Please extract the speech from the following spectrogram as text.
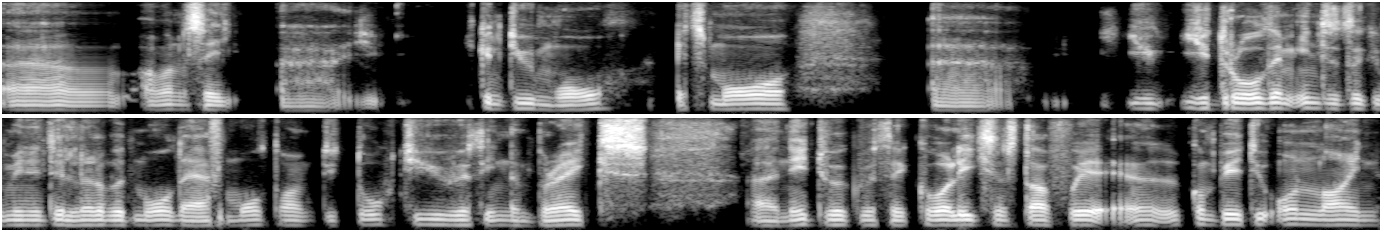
uh, i want to say uh, you, you can do more. It's more uh, you you draw them into the community a little bit more. They have more time to talk to you within the breaks uh, network with their colleagues and stuff where uh, compared to online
